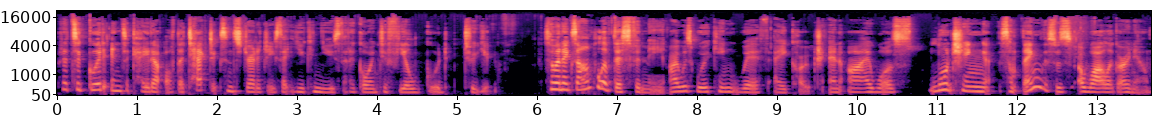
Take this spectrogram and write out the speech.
but it's a good indicator of the tactics and strategies that you can use that are going to feel good to you. So, an example of this for me, I was working with a coach and I was launching something. This was a while ago now.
